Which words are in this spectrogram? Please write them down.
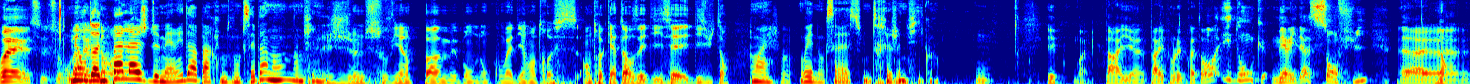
Ouais, c'est- Mais on donne temps, pas l'âge de Mérida, par contre, on le sait pas, non, dans le film? je me souviens pas mais bon donc on va dire entre entre 14 et 17 18 ans Ouais, Ouais. oui, donc ça reste une très jeune fille, quoi. Et ouais, pareil, euh, pareil pour les prétendants. Et donc, Mérida s'enfuit euh,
